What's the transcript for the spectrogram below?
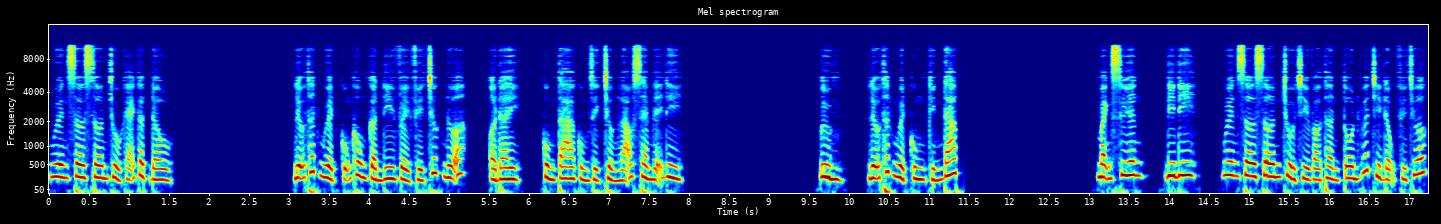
Nguyên Sơ Sơn Chủ khẽ gật đầu, Liễu Thất Nguyệt cũng không cần đi về phía trước nữa, ở đây, cùng ta cùng dịch trưởng lão xem lễ đi. Ừm, Liễu Thất Nguyệt cung kính đáp. Mạnh Xuyên, đi đi, Nguyên Sơ Sơn chủ chỉ vào thần tôn huyết chỉ động phía trước.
